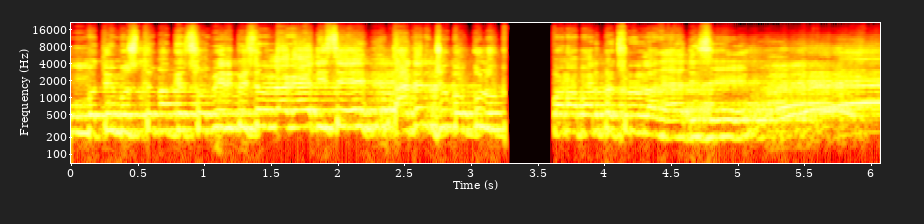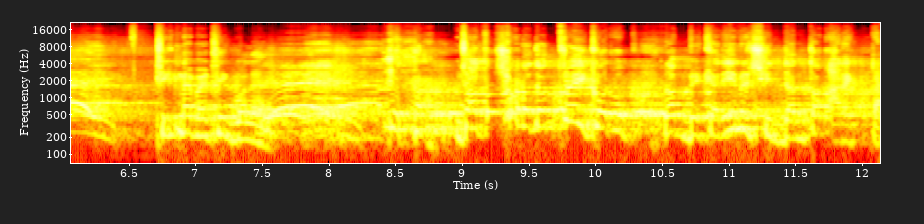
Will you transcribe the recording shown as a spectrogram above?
উম্মতি মুস্তেমাকে ছবির পিছনে লাগাই দিছে, তাদের যুবকগুলো বানাবার পেছনে লাগাই দিছে। ঠিক না ভাই ঠিক বলেন? যত ষড়যন্ত্রই করুক, রব্বে কারিমের সিদ্ধান্ত আরেকটা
